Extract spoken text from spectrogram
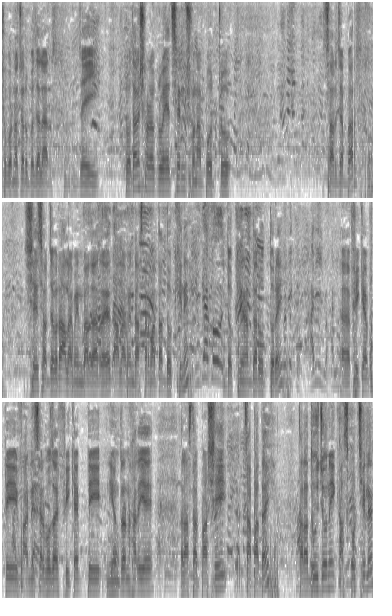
সুবর্ণচর উপজেলার যেই প্রধান সড়ক রয়েছেন সোনাপুর টু সরজাব্বার, সেই সর্যাপাড়া আলামিন বাজারের, আলামিন রাস্তার মাথার দক্ষিণে, দক্ষিণ হাবদার উত্তরে ফিক্যাপটি ফার্নিচার বোঝায়, ফিক্যাপটি নিয়ন্ত্রণ হারিয়ে রাস্তার পাশেই চাপা দেয়। তারা দুইজনেই কাজ করছিলেন।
